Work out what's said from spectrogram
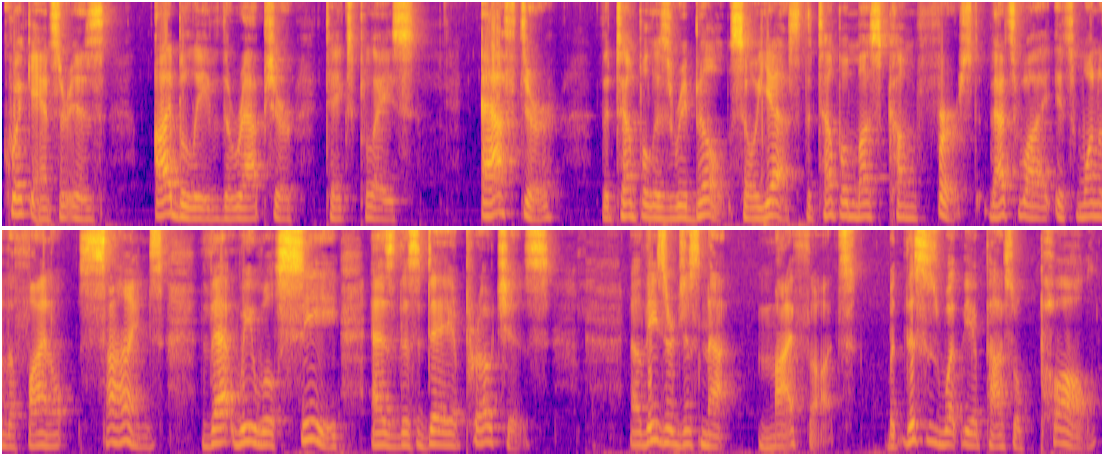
quick answer is I believe the rapture takes place after the temple is rebuilt. So, yes, the temple must come first. That's why it's one of the final signs that we will see as this day approaches. Now, these are just not my thoughts, but this is what the Apostle Paul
